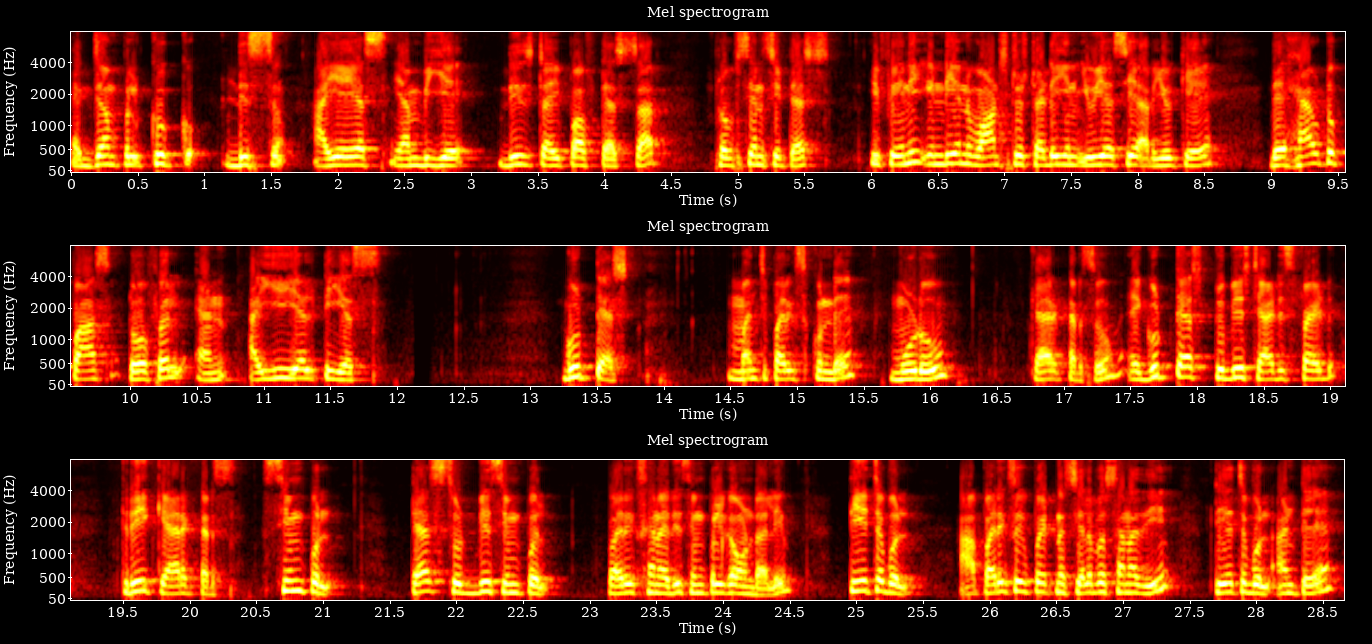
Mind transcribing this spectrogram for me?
example cook this IAS MBA these type of tests are proficiency test if any Indian wants to study in USA or UK they have to pass TOEFL and IELTS good test మంచి పరీక్షకుండే మూడు characters a good test to be satisfied three characters simple. Test should be simple. పరీక్ష అనేది సింపుల్గా ఉండాలి. టీచబుల్. ఆ పరీక్షకు పెట్టిన సిలబస్ అనేది టీచబుల్ అంటే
